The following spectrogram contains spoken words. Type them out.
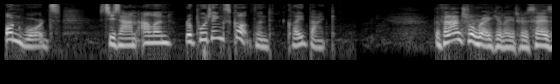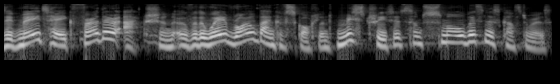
on wards. Suzanne Allen, reporting Scotland, Clydebank. The financial regulator says it may take further action over the way Royal Bank of Scotland mistreated some small business customers.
